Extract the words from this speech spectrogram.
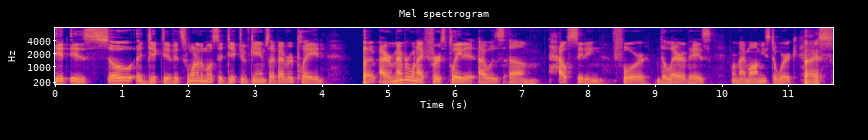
it is so addictive. It's one of the most addictive games I've ever played. But I remember when I first played it, I was um, house sitting for the Larrivées, where my mom used to work, Nice.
